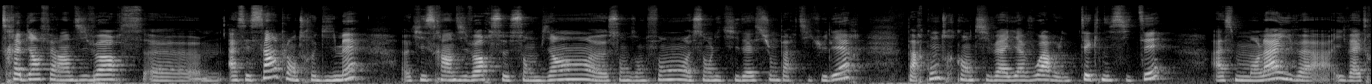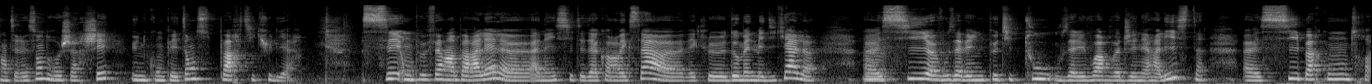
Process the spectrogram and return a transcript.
très bien faire un divorce assez simple entre guillemets, qui sera un divorce sans bien, sans enfants, sans liquidation particulière. Par contre, quand il va y avoir une technicité, à ce moment-là, il va, il va être intéressant de rechercher une compétence particulière. C'est, on peut faire un parallèle, euh, Anaïs, si tu es d'accord avec ça, euh, avec le domaine médical. Euh, mm. Si vous avez une petite toux, vous allez voir votre généraliste. si par contre,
